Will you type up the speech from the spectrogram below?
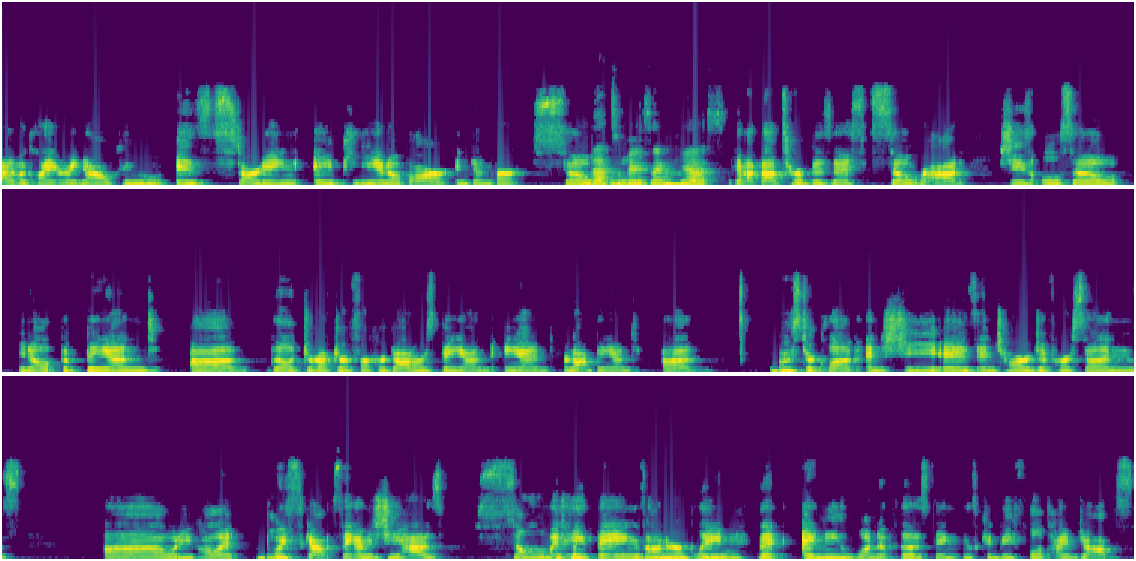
I have a client right now who is starting a piano bar in Denver. So That's cool amazing. Yes. yeah, that's her business. So rad. She's also, you know, the band, um, the director for her daughter's band and or not band, uh, booster club, and she is in charge of her son's, uh, what do you call it, Boy Scouts thing. I mean, she has so many things on her plate Mhm. that any one of those things could be full time jobs.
